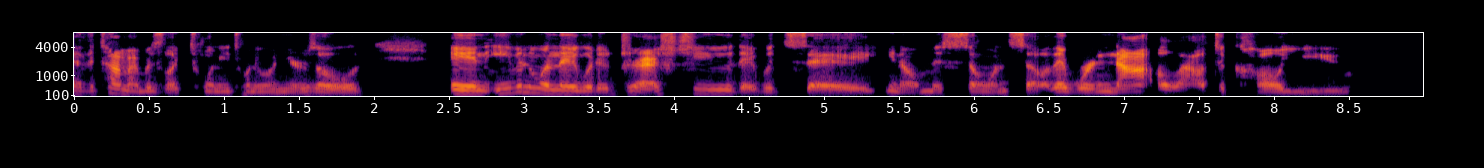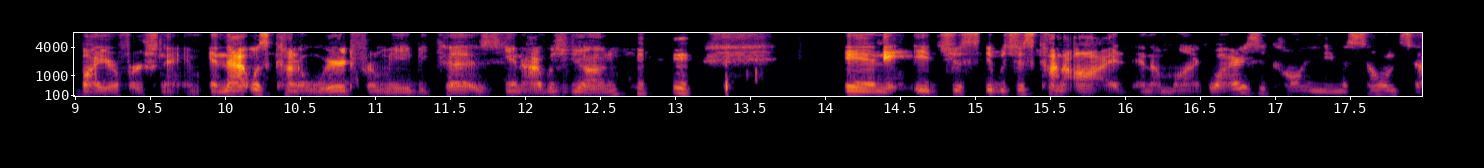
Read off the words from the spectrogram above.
at the time I was like 20, 21 years old. And even when they would address you, they would say, you know, Miss So and so. They were not allowed to call you by your first name. And that was kind of weird for me because, you know, I was young and it just, it was just kind of odd. And I'm like, why is he calling me Miss So and so?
